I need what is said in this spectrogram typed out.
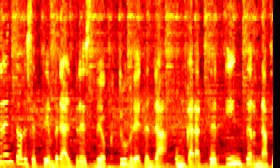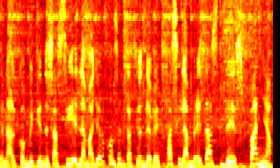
30 de septiembre al 3 de octubre tendrá un carácter internacional, convirtiéndose así en la mayor concentración de Vespas y Lambretas de España.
